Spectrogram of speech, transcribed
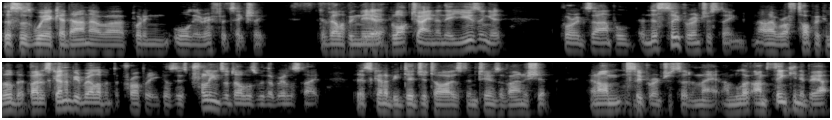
this is where Cardano are putting all their efforts actually developing their Yeah. blockchain and they're using it. For example, and this is super interesting. I know we're off topic a little bit, but it's going to be relevant to property because there's trillions of dollars worth of real estate that's going to be digitized in terms of ownership. And I'm super interested in that. I'm, lo- I'm thinking about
